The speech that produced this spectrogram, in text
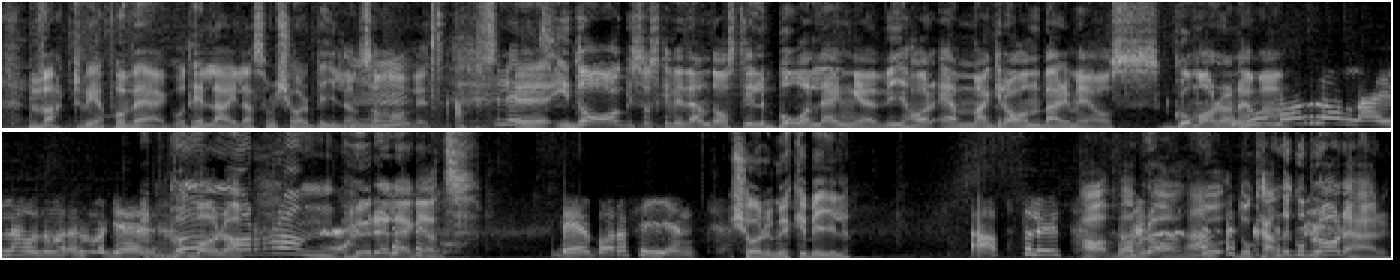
vart vi är på väg och det är Laila som kör bilen som vanligt. Mm, absolut. Eh, idag så ska vi vända oss till Borlänge. Vi har Emma Granberg med oss. God morgon God Emma! morgon Laila och Roger. God morgon! morgon! Hur är läget? Det är bara fint. Kör du mycket bil? Absolut. Ja, vad bra. Då, då kan det gå bra det här.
